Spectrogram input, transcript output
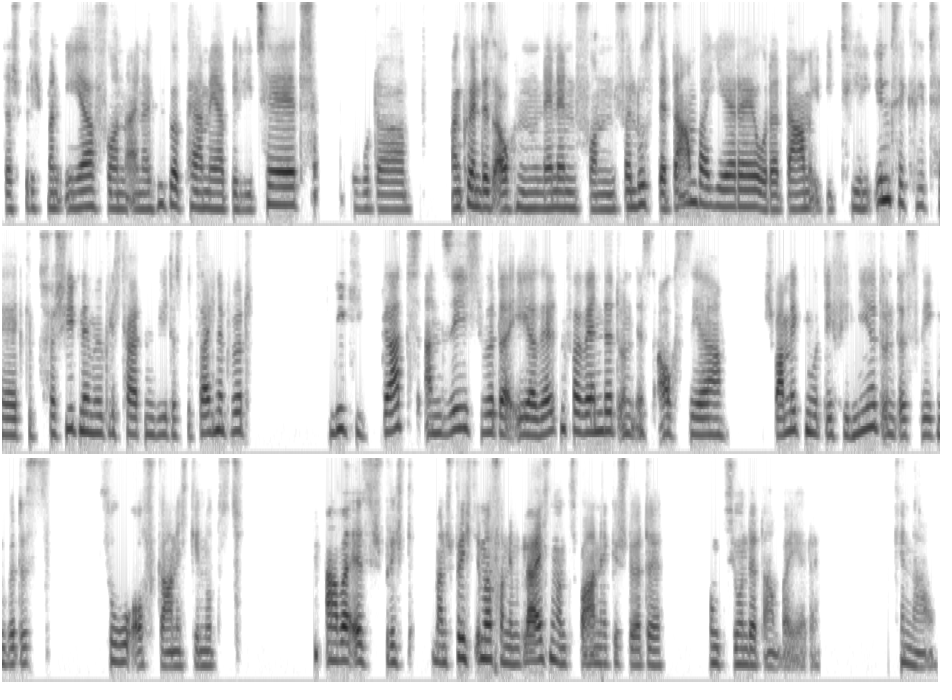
Da spricht man eher von einer Hyperpermeabilität oder man könnte es auch nennen von Verlust der Darmbarriere oder Darmepithelintegrität. Gibt es verschiedene Möglichkeiten, wie das bezeichnet wird. Leaky Gut an sich wird da eher selten verwendet und ist auch sehr schwammig nur definiert und deswegen wird es so oft gar nicht genutzt. Aber es spricht, man spricht immer von dem gleichen und zwar eine gestörte Funktion der Darmbarriere. Genau.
